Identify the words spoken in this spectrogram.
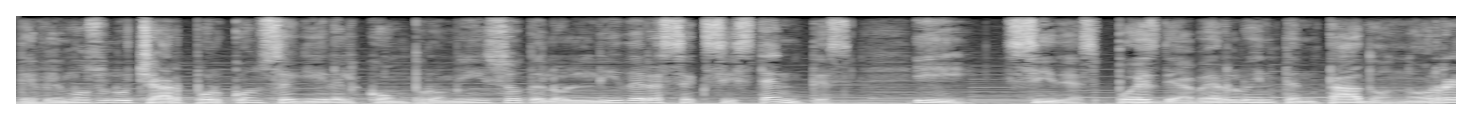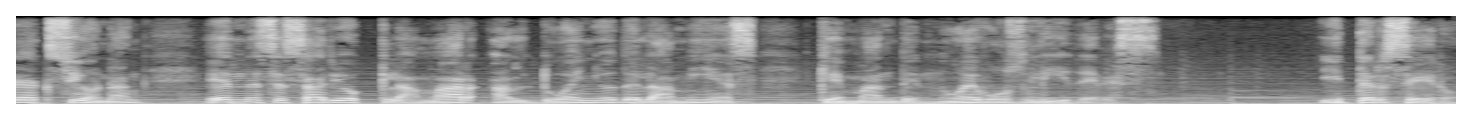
debemos luchar por conseguir el compromiso de los líderes existentes y, si después de haberlo intentado no reaccionan, es necesario clamar al dueño de la mies que mande nuevos líderes. Y tercero,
